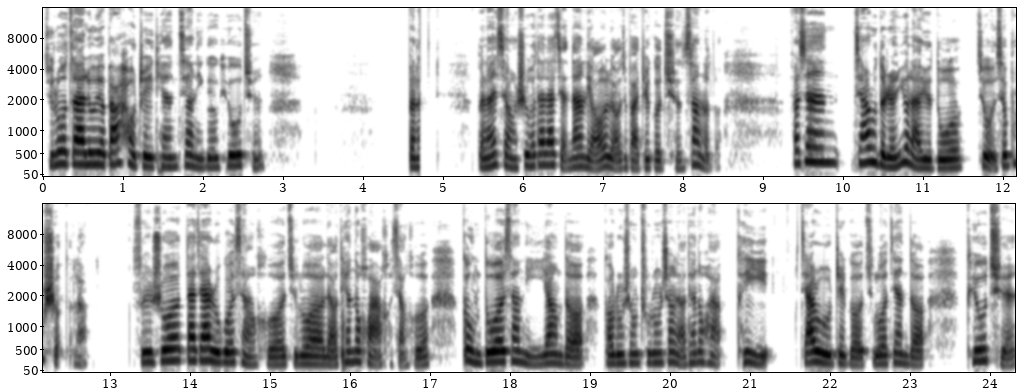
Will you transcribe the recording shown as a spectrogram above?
菊落在六月八号这一天建了一个 QQ 群。本来本来想是和大家简单聊一聊，就把这个群散了的。发现加入的人越来越多，就有些不舍得了。所以说，大家如果想和菊落聊天的话，和想和更多像你一样的高中生、初中生聊天的话，可以加入这个菊落建的 QQ 群。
